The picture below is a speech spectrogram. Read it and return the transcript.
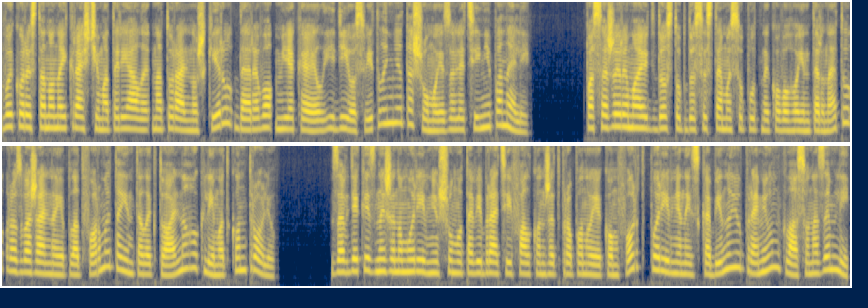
Використано найкращі матеріали, натуральну шкіру, дерево, м'яке LED освітлення та шумоізоляційні панелі. Пасажири мають доступ до системи супутникового інтернету, розважальної платформи та інтелектуального клімат-контролю. Завдяки зниженому рівню шуму та вібрацій Falcon Jet пропонує комфорт, порівняний з кабіною преміум класу на землі.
